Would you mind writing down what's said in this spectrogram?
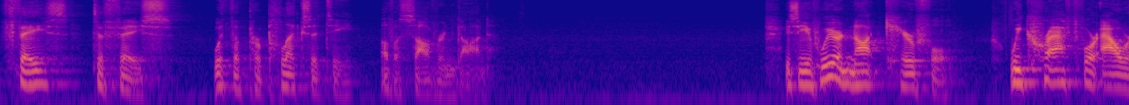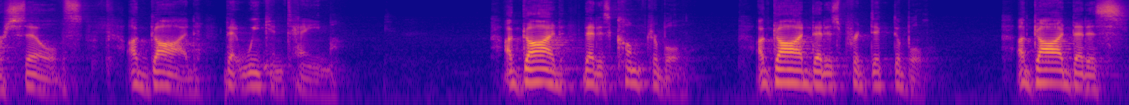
face to face with the perplexity of a sovereign God. You see, if we are not careful, we craft for ourselves a God that we can tame, a God that is comfortable, a God that is predictable, a God that is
